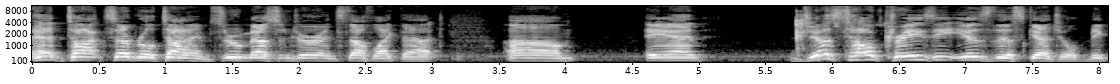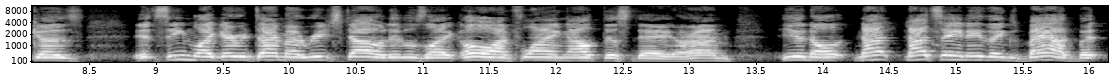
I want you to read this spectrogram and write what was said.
had talked several times through Messenger and stuff like that. Um, and just how crazy is this schedule? Because it seemed like every time I reached out, it was like, oh, I'm flying out this day, or I'm, you know, not not saying anything's bad, but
